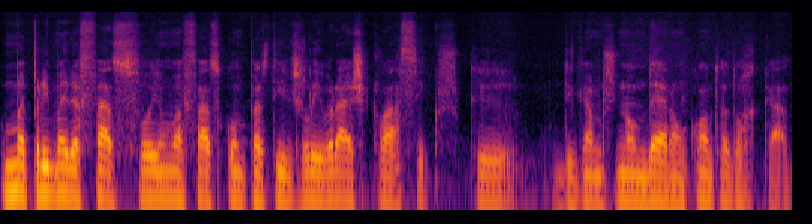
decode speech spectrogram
Uma primeira fase foi uma fase com partidos liberais clássicos que, digamos, não deram conta do recado.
